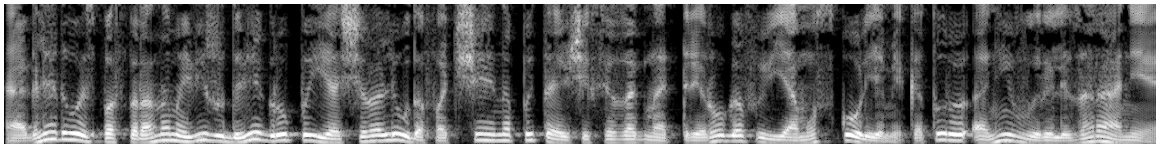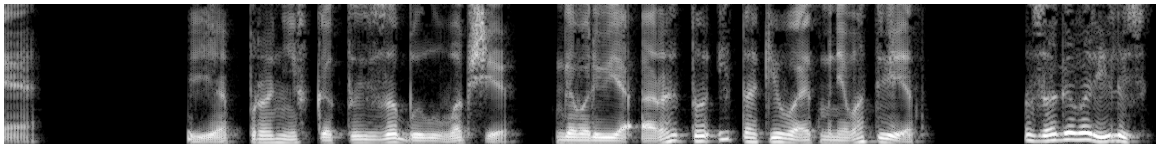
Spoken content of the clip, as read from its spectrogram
Оглядываюсь по сторонам и вижу две группы ящеролюдов, отчаянно пытающихся загнать трирогов в яму с кольями, которую они вырыли заранее. «Я про них как-то и забыл вообще», — говорю я Аретто, и так кивает мне в ответ. «Заговорились».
